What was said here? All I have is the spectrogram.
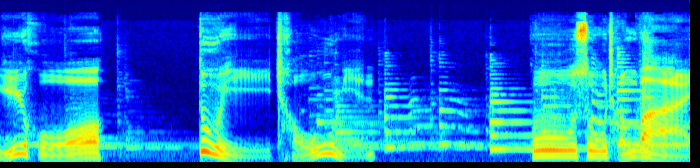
渔火对愁眠。姑苏城外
